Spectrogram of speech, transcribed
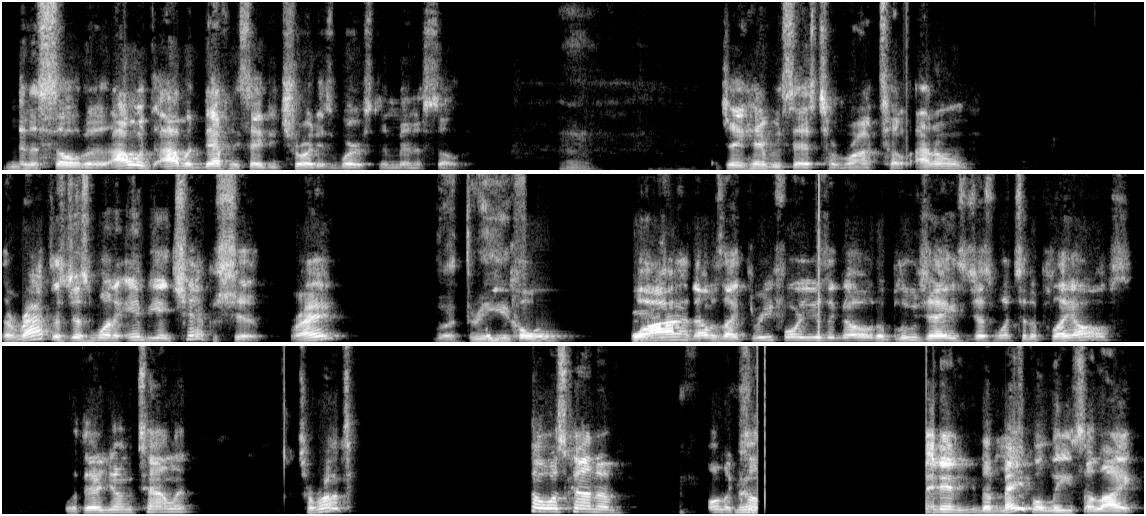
Minnesota. I would I would definitely say Detroit is worse than Minnesota. Mm. Jay Henry says Toronto. I don't. The Raptors just won an NBA championship, right? What, three years? Why? That was like three, four years ago. The Blue Jays just went to the playoffs with their young talent. Toronto was kind of on the Really? come. And then the Maple Leafs are like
